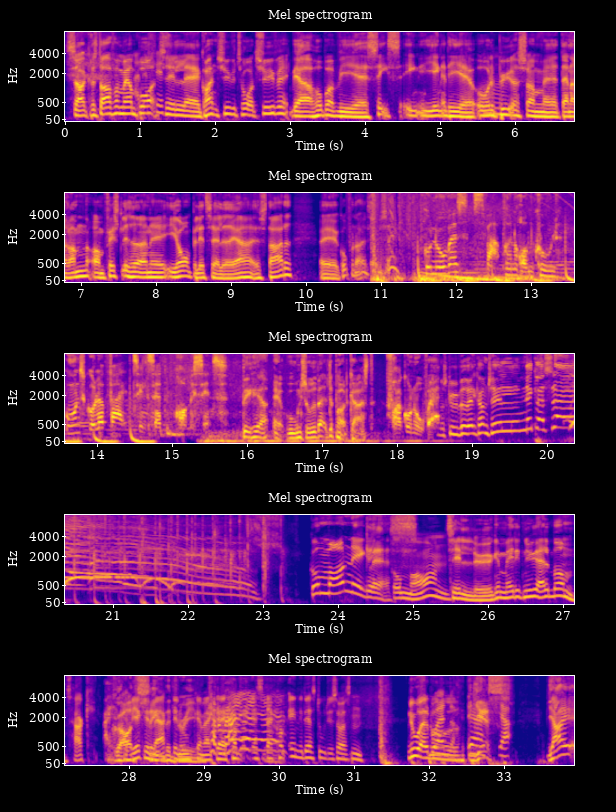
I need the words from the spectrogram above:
Så Christoffer med ombord fedt. til uh, Grøn 2022. Jeg håber, vi uh, ses en, i en af de uh, otte mm. byer, som uh, danner rammen om festlighederne i år. Billetsalget er uh, startet. Uh, god fornøjelse. Vi ses. Gunovas svar på en romkugle. Ugens guldopfej tilsat romessens. Det her er ugens udvalgte podcast fra Gonova. Nu skal vi byde velkommen til Niklas. Godmorgen, Niklas. Godmorgen. Tillykke med dit nye album. Tak. Ej, jeg God kan virkelig mærke det nu. Kan, jeg mærke, Kan du jeg kom, mærke det? altså, da jeg kom ind i det her studie, så var jeg sådan, nu er albumet ude. Yes. Ja. Jeg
